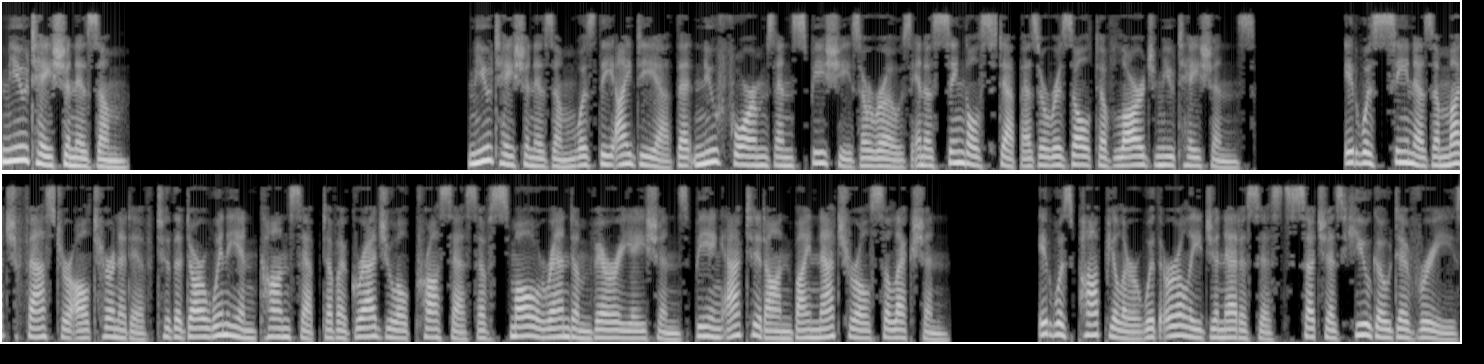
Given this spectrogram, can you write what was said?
Mutationism Mutationism was the idea that new forms and species arose in a single step as a result of large mutations. It was seen as a much faster alternative to the Darwinian concept of a gradual process of small random variations being acted on by natural selection. It was popular with early geneticists such as Hugo de Vries,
